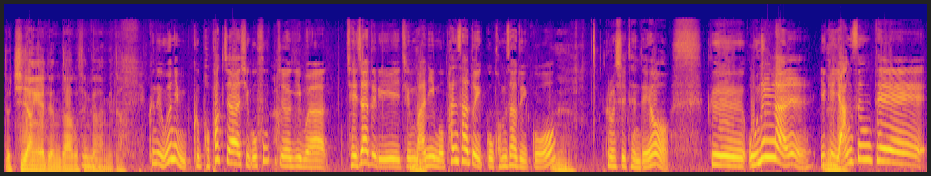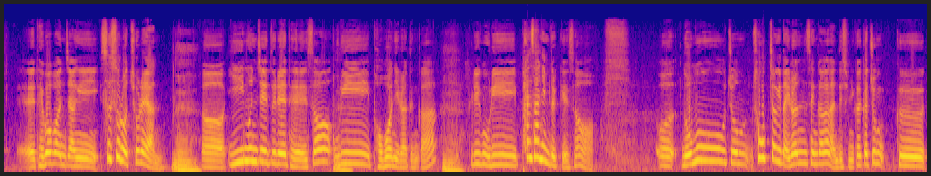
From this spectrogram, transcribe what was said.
또 지양해야 된다고 생각합니다. 음. 근데 의원님 그 법학자시고 후 저기 뭐야 제자들이 지금 네. 많이 뭐 판사도 있고 검사도 있고 네. 그러실 텐데요. 그 오늘날 이렇게 네. 양승태 대법원장이 스스로 초래한 네. 어, 이 문제들에 대해서 우리 네. 법원이라든가 네. 그리고 우리 판사님들께서 어, 너무 좀 소극적이다 이런 생각은 안 드십니까? 그러니까 좀 그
